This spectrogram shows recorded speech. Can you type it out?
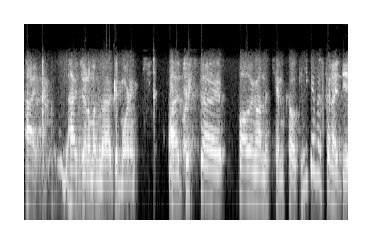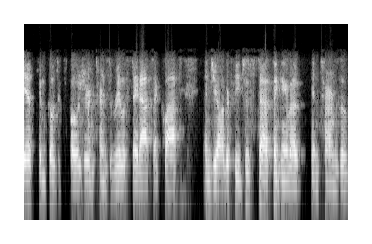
Hi. Hi, gentlemen. Uh, good morning. Uh, just uh, following on the Kimco, can you give us an idea of Kimco's exposure in terms of real estate asset class and geography? Just thinking about in terms of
